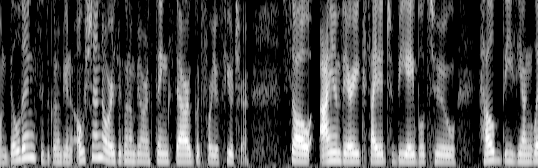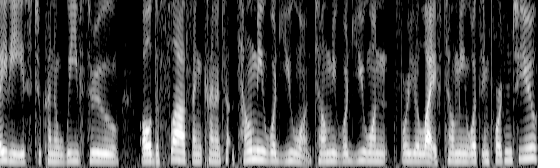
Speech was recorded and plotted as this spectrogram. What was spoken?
on buildings? Is it going to be on ocean? Or is it going to be on things that are good for your future? So I am very excited to be able to help these young ladies to kind of weave through all the fluff and kind of t- tell me what you want. Tell me what you want for your life. Tell me what's important to you.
